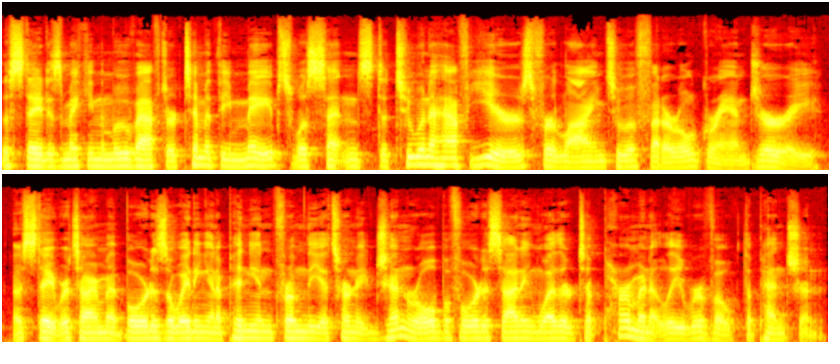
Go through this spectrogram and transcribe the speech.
The state is making the move after Timothy Mapes was sentenced to two and a half years for lying to a federal grand jury. A state retirement board is awaiting an opinion from the Attorney General before deciding whether to permanently revoke the pension.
